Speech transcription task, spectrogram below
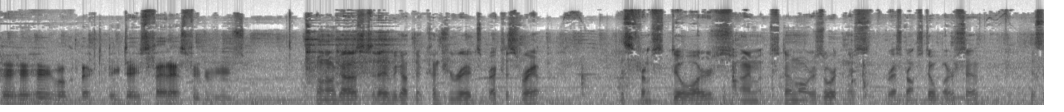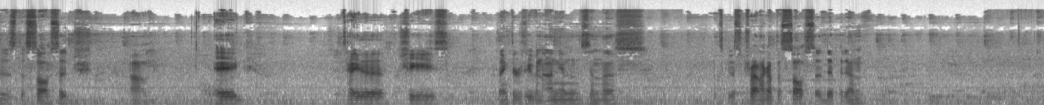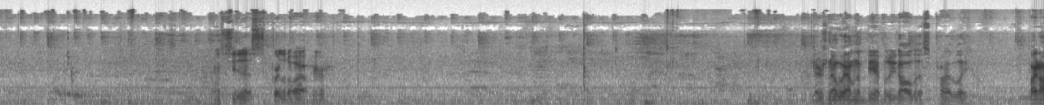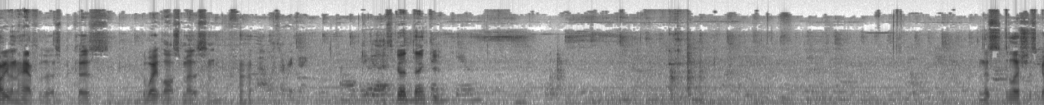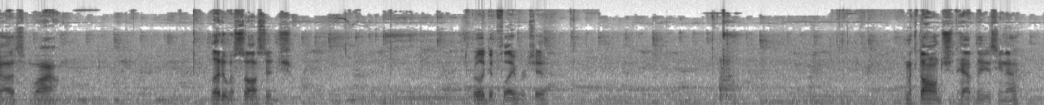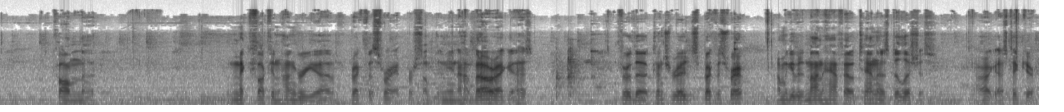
Hey, hey, hey, welcome back to Big Dave's Fat Ass Food Reviews. What's going on guys? Today we got the Country Roads breakfast wrap. This is from Stillwaters. I'm at Stonewall Resort and this restaurant Stillwater. So this is the sausage, um, egg, potato, cheese. I think there's even onions in this. Let's give this a try and I got the salsa to dip it in. Let's see this, pour a little out here. There's no way I'm gonna be able to eat all this, probably. Probably not even half of this because the weight loss medicine. That was everything. Oh, good. good? It's good, thank you. Thank you. And this is delicious, guys. Wow. Loaded with sausage. Really good flavor, too. McDonald's should have these, you know? Call them the McFucking Hungry uh, breakfast wrap or something, you know? But alright, guys. For the Country Roads breakfast wrap, I'm going to give it a 9.5 out of 10. It's delicious. Alright, guys. Take care.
